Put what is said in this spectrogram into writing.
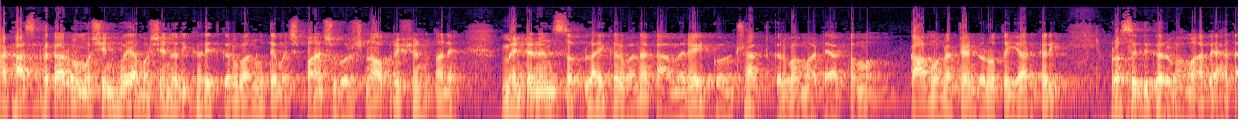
આ ખાસ પ્રકારનું મશીન હોય, આ મશીનરી ખરીદ કરવાનું તેમજ પાંચ વર્ષના ઓપરેશન અને મેન્ટેનન્સ સપ્લાય કરવાના કામે રેટ કોન્ટ્રાક્ટ કરવા માટે આ કમ- કામોના ટેન્ડરો તૈયાર કરી પ્રસિદ્ધ કરવામાં આવ્યા હતા.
